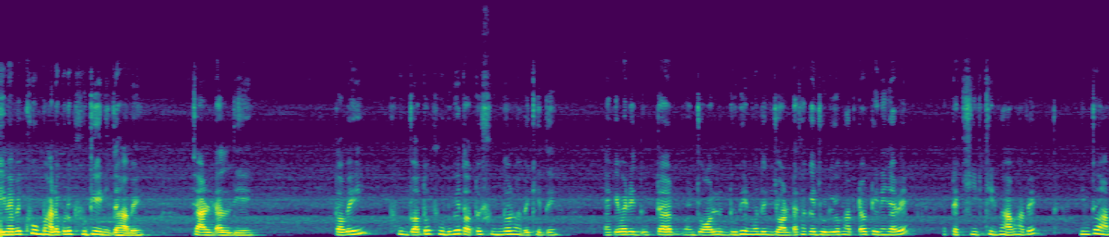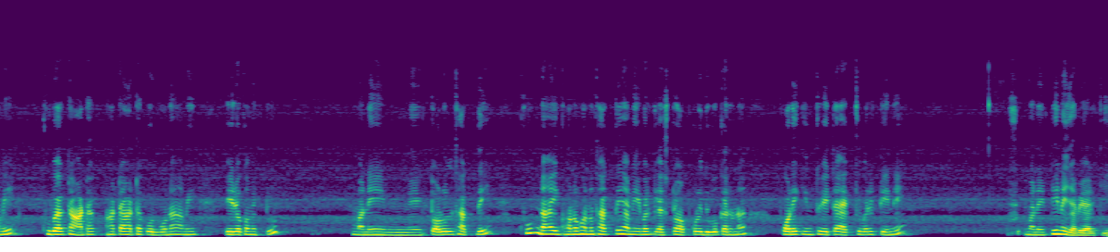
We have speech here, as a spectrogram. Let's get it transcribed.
এইভাবে খুব ভালো করে ফুটিয়ে নিতে হবে চাল ডাল দিয়ে। তবেই যত ফুটবে তত সুন্দর হবে খেতে। একেবারে দুধটা, জল, দুধের মধ্যে জলটা থাকে, জলীয় ভাবটাও টেনে যাবে, একটা ক্ষীর ভাব হবে। কিন্তু আমি খুব একটা আটা আটা আটা করব না। আমি এরকম একটু মানে তরল থাকতেই, খুব না, এই ঘন ঘন থাকতেই আমি এবার গ্যাসটা অফ করে দেবো। কেননা, পরে কিন্তু এটা একেবারে টেনে মানে টেনে যাবে আর কি।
